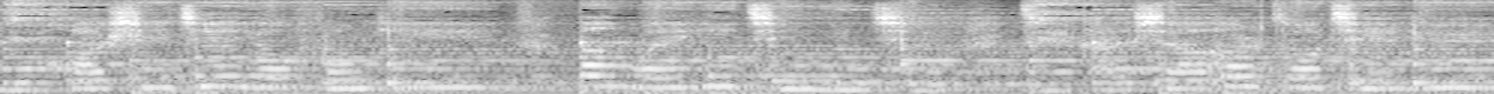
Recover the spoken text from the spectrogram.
落花时节有风意，但为一青年起，解开夏儿作浅语。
